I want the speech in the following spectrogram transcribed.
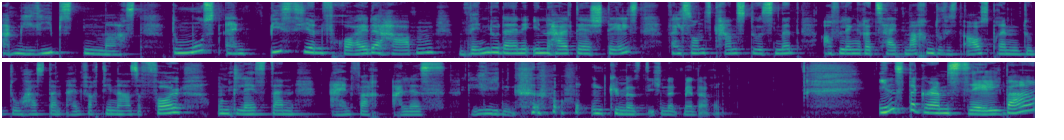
am liebsten machst. Du musst ein bisschen Freude haben, wenn du deine Inhalte erstellst, weil sonst kannst du es nicht auf längere Zeit machen. Du wirst ausbrennen, du, du hast dann einfach die Nase voll und lässt dann einfach alles liegen und kümmerst dich nicht mehr darum. Instagram selber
